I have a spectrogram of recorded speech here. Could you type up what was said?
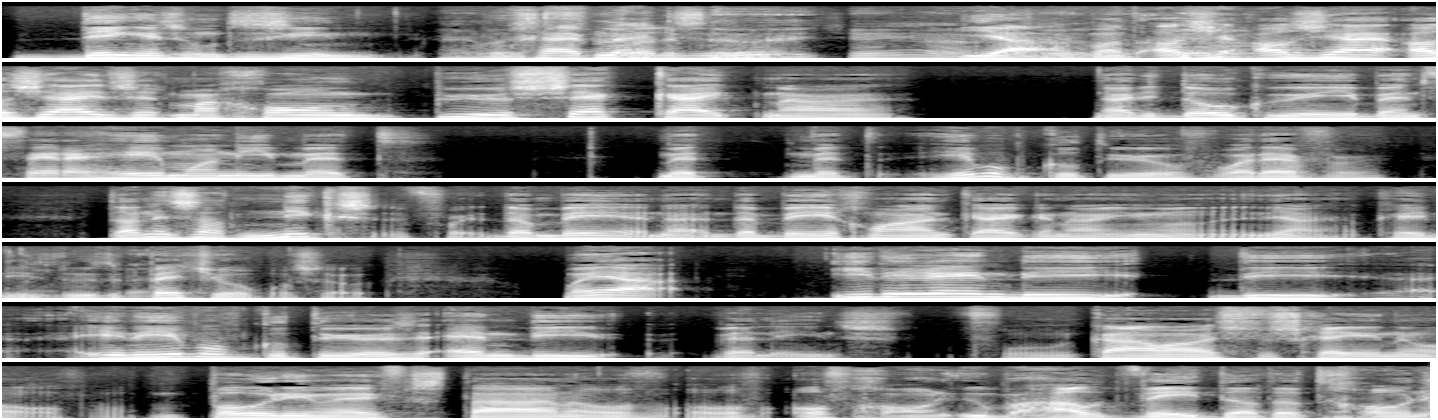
ding is om te zien. Ja, Begrijp je wat ik bedoel? weet je. Ja, Ja, want als, je, als, jij, als jij zeg maar gewoon puur sec kijkt naar, naar die docu en je bent verder helemaal niet met, met, met hip-hopcultuur of whatever, dan is dat niks. Voor, dan, ben je, dan ben je gewoon aan het kijken naar iemand. Ja, oké, die doet een petje op of zo. Maar ja, iedereen die, die in hip-hopcultuur is en die wel eens voor een camera is verschenen of op een podium heeft gestaan of, of, of gewoon überhaupt weet dat het gewoon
